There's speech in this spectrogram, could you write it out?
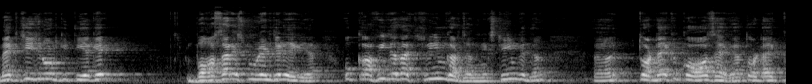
ਮੈਂ ਇੱਕ ਚੀਜ਼ ਨੋਟ ਕੀਤੀ ਹੈ ਕਿ ਬਹੁਤ ਸਾਰੇ ਸਟੂਡੈਂਟ ਜਿਹੜੇ ਹੈਗੇ ਆ, ਉਹ ਕਾਫੀ ਜ਼ਿਆਦਾ ਐਕਸਟ੍ਰੀਮ ਕਰ ਜਾਂਦੇ ਨੇ। ਐਕਸਟ੍ਰੀਮ ਕਿਦਾਂ? ਤੁਹਾਡਾ ਇੱਕ ਕਾਜ਼ ਹੈਗਾ, ਤੁਹਾਡਾ ਇੱਕ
